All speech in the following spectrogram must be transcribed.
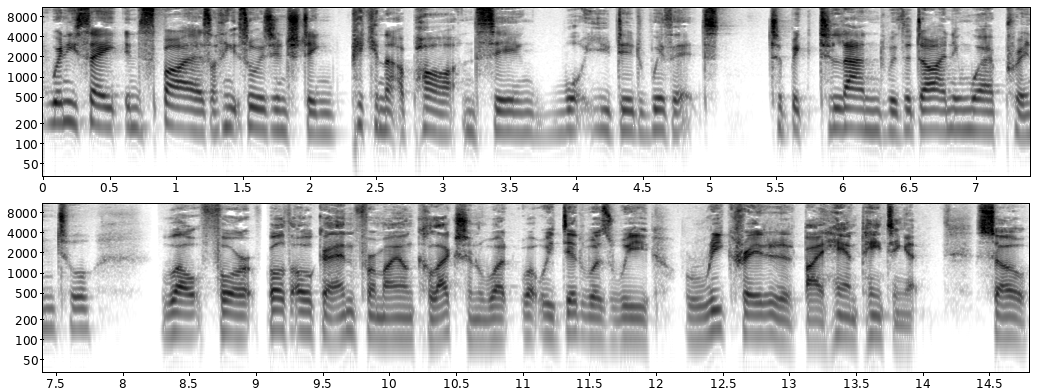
when you say inspires, I think it's always interesting picking that apart and seeing what you did with it to be, to land with a dining wear print or well, for both Oka and for my own collection, what, what we did was we recreated it by hand painting it. So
